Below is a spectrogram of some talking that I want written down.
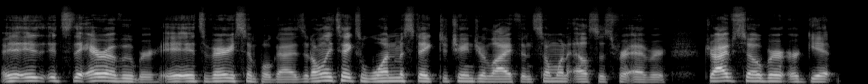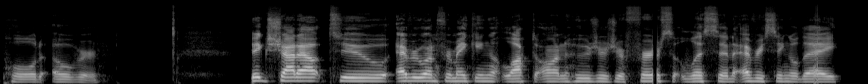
It's the era of Uber. It's very simple, guys. It only takes one mistake to change your life and someone else's forever. Drive sober or get pulled over. Big shout out to everyone for making Locked On Hoosiers your first listen every single day.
